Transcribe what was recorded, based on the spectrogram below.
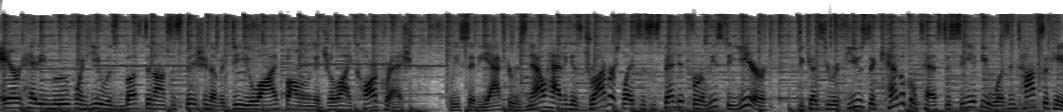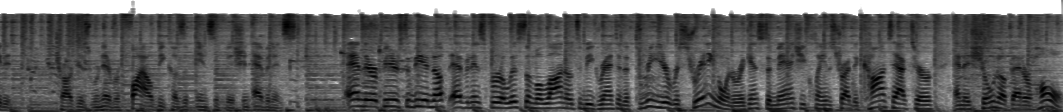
airheady move when he was busted on suspicion of a DUI following a July car crash. Police say the actor is now having his driver's license suspended for at least a year because he refused a chemical test to see if he was intoxicated. Charges were never filed because of insufficient evidence. And there appears to be enough evidence for Alyssa Milano to be granted a three-year restraining order against a man she claims tried to contact her and has shown up at her home.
